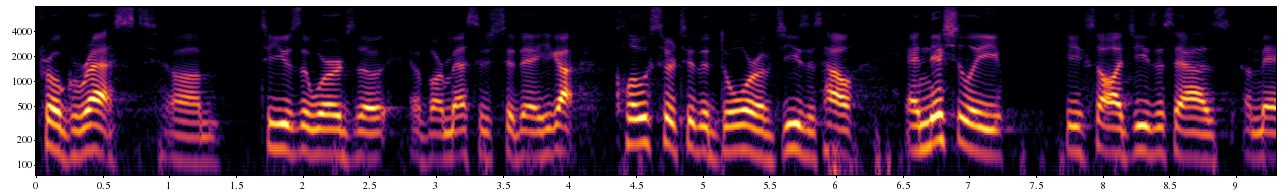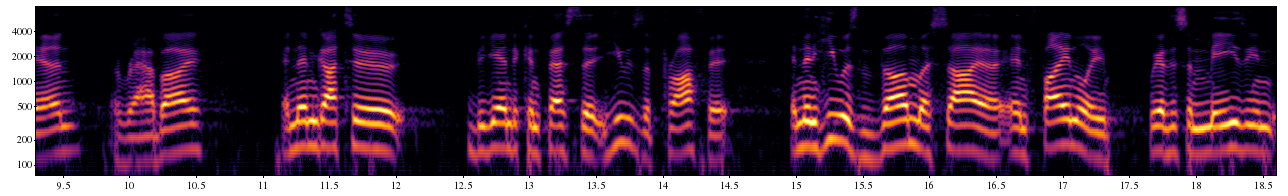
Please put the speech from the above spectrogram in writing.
progressed, um, to use the words of, of our message today. He got closer to the door of Jesus. How initially he saw Jesus as a man, a rabbi, and then got to began to confess that he was the prophet, and then he was the Messiah. And finally, we have this amazing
